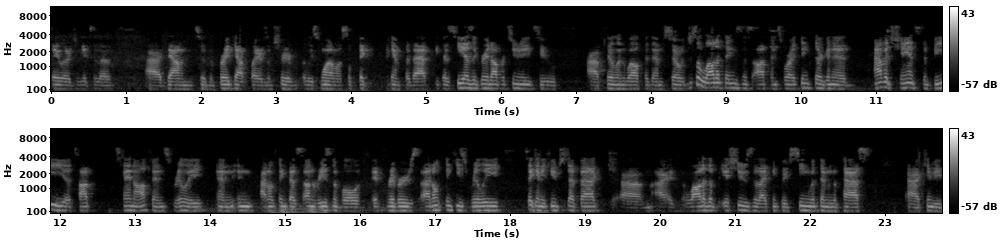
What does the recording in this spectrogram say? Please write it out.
Taylor as we get to the uh, down to the breakout players. I'm sure at least one of us will pick him for that because he has a great opportunity to uh, fill in well for them. So just a lot of things in this offense where I think they're going to have a chance to be a top 10 offense, really. And, and I don't think that's unreasonable. If, if Rivers, I don't think he's really taken a huge step back. Um, I, a lot of the issues that I think we've seen with him in the past uh, can be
